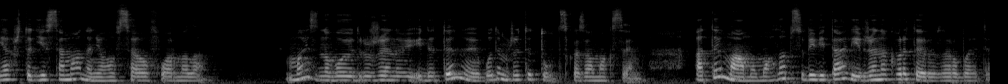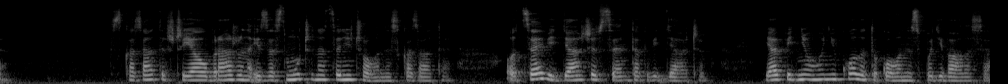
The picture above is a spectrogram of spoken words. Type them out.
Я ж тоді сама на нього все оформила. Ми з новою дружиною і дитиною будемо жити тут, сказав Максим. А ти, мамо, могла б собі в Італії вже на квартиру заробити. Сказати, що я ображена і засмучена, це нічого не сказати. Оце віддячив син так віддячив. Я б від нього ніколи такого не сподівалася.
